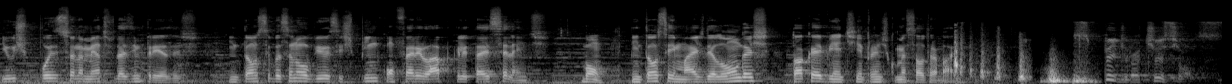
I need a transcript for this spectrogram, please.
e os Posicionamentos das Empresas. Então, se você não ouviu esse spin, confere lá porque ele está excelente. Bom, então sem mais delongas, toca a vinhetinha para a gente começar o trabalho. Speed Notícias.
